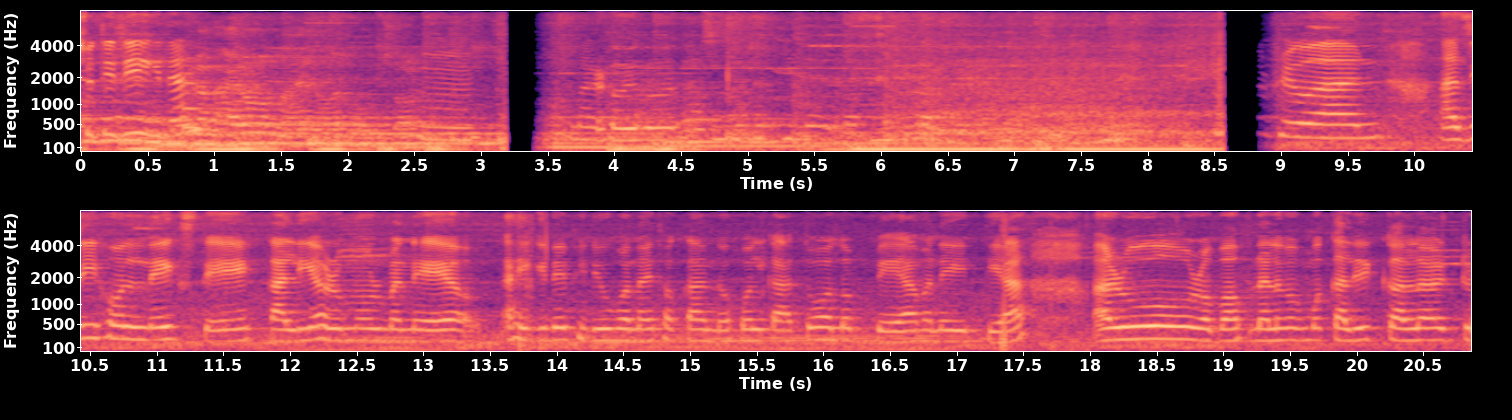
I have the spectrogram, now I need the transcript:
চুটি যি এইকেইটা। আজি হ'ল নেক্সট ডে কালি আৰু মোৰ মানে আহি কিনে ভিডিঅ' বনাই থকা নহ'ল গাটো অলপ বেয়া মানে এতিয়া। আৰু ৰ'ব আপোনালোকক মই কালিৰ কালাৰটো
